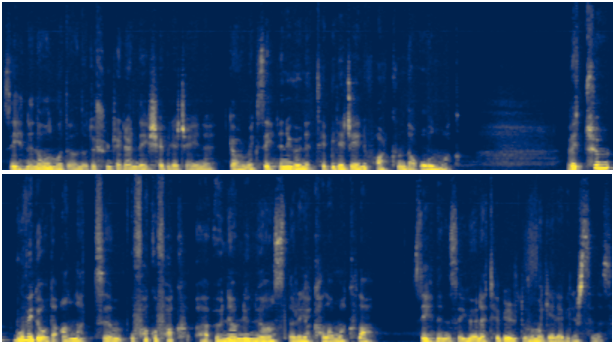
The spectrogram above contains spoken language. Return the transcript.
zihnin olmadığını, düşüncelerin değişebileceğini görmek, zihnini yönetebileceğini farkında olmak. Ve tüm bu videoda anlattığım ufak ufak e, önemli nüansları yakalamakla zihninizi yönetebilir duruma gelebilirsiniz.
